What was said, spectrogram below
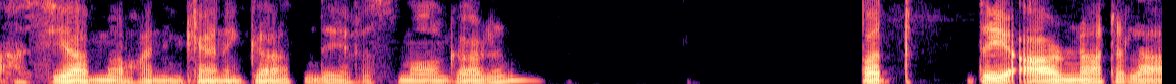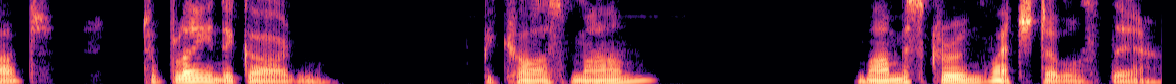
ah, sie haben auch einen kleinen Garten, they have a small garden. But they are not allowed to play in the garden because mom, mom is growing vegetables there.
